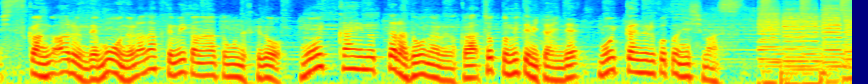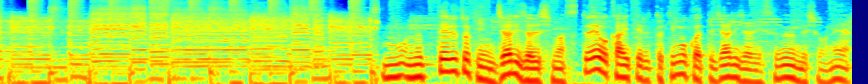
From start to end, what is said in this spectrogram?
質感があるんでもう塗らなくてもいいかなと思うんですけどもう一回塗ったらどうなるのかちょっと見てみたいんでもう一回塗ることにします。もう塗ってる時にジャリジャリします。と絵を描いてる時もこうやってジャリジャリするんでしょうね。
